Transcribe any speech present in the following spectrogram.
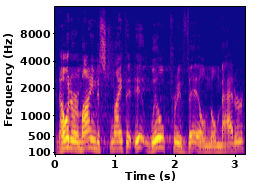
And I want to remind us tonight that it will prevail no matter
